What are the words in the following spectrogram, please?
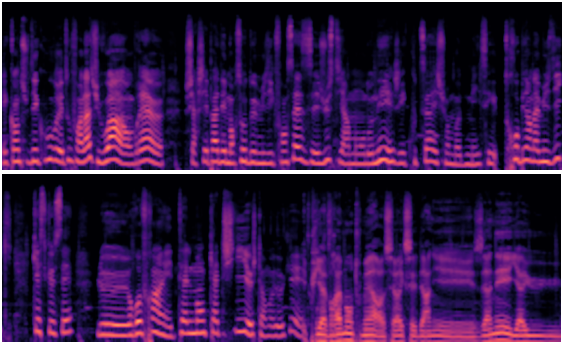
Et quand tu découvres et tout, enfin là, tu vois, en vrai, euh, je cherchais pas des morceaux de musique française, c'est juste, il y a un moment donné, j'écoute ça et je suis en mode, mais c'est trop bien la musique, qu'est-ce que c'est? Le refrain est tellement catchy, j'étais en mode ok. Et puis il y a vraiment tout mais c'est vrai que ces dernières années, il y a eu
